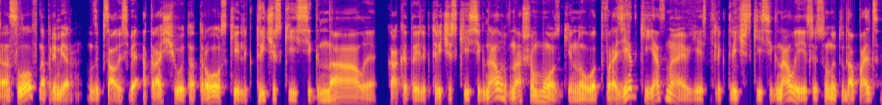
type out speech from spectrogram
э, слов. Например, записал я себе «отращивают отростки», «электрические сигналы». Как это электрические сигналы в нашем мозге? Ну вот в розетке, я знаю, есть электрические сигналы. Если сунуть туда пальцы,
